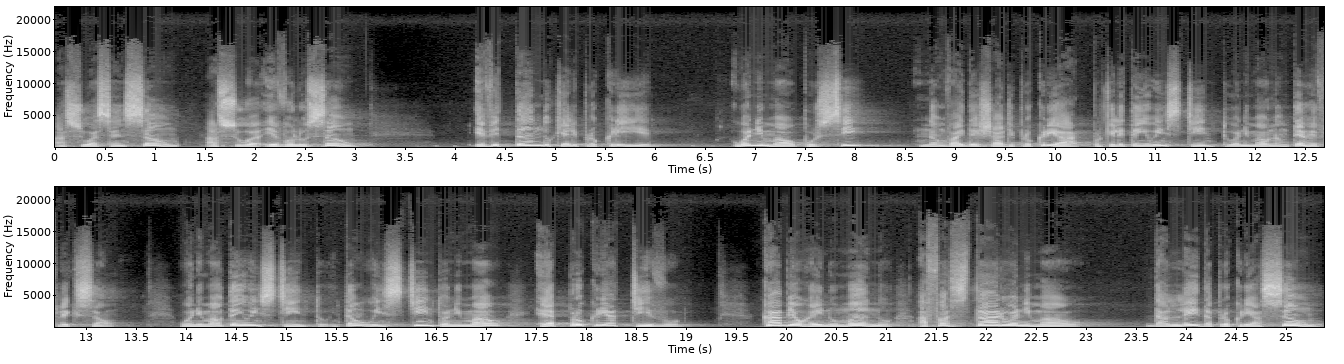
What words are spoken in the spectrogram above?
a sua ascensão, a sua evolução, evitando que ele procrie. O animal por si não vai deixar de procriar, porque ele tem o instinto, o animal não tem reflexão. O animal tem o instinto. Então, o instinto animal é procriativo. Cabe ao reino humano afastar o animal da lei da procriação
